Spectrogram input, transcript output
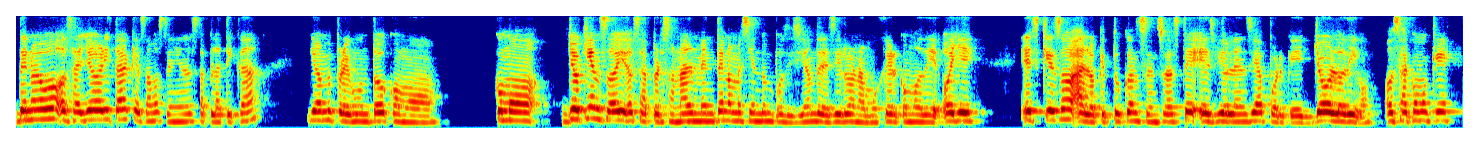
de nuevo, o sea, yo ahorita que estamos teniendo esta plática, yo me pregunto como, como yo quién soy, o sea, personalmente no me siento en posición de decirle a una mujer como de, oye, es que eso a lo que tú consensuaste es violencia porque yo lo digo. O sea, como que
